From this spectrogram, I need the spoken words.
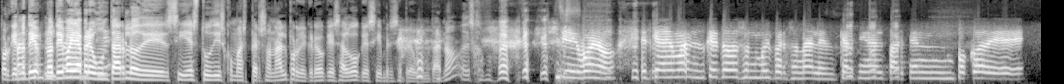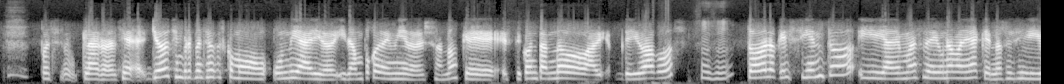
Porque no te, no te iba a preguntar lo de si es tu disco más personal, porque creo que es algo que siempre se pregunta, ¿no? Es como... Sí, bueno, es que además es que todos son muy personales, es que al final parten un poco de, pues claro, yo siempre he pensado que es como un diario y da un poco de miedo eso, ¿no? Que estoy contando a- de viva voz Ujú. todo lo que siento y además de una manera que no sé si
